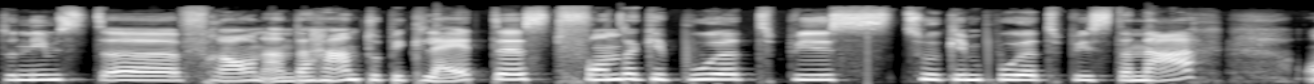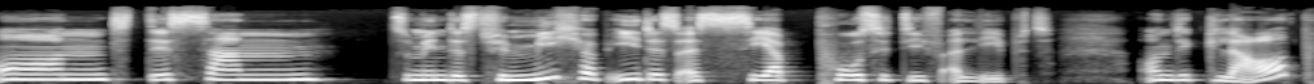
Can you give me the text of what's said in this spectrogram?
du nimmst äh, Frauen an der Hand, du begleitest von der Geburt bis zur Geburt bis danach. Und das sind, zumindest für mich, habe ich das als sehr positiv erlebt. Und ich glaube,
